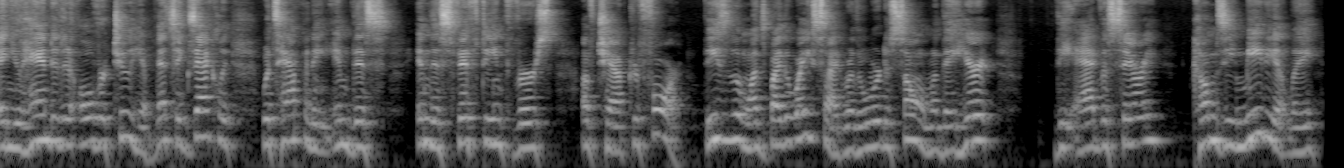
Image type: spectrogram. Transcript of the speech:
and you handed it over to him. That's exactly what's happening in this in this 15th verse of chapter 4. These are the ones by the wayside where the word is sown. When they hear it, the adversary comes immediately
